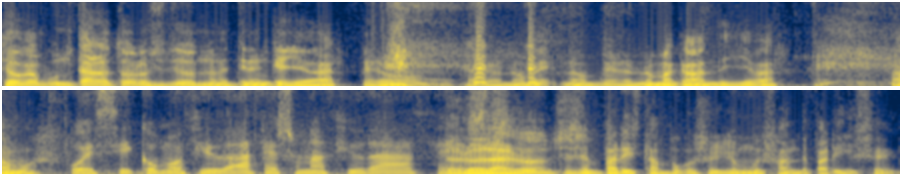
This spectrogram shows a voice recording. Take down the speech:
tengo que apuntar a todos los sitios donde me tienen que llevar, pero, pero, no, me, no, pero no me acaban de llevar. Vamos. Pues sí, como ciudad es una ciudad. Pero es- las noches en París tampoco soy yo muy fan de París, ¿eh?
